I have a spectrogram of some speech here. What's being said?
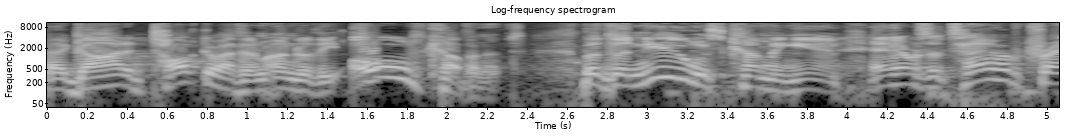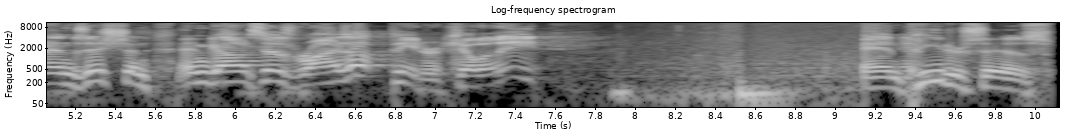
uh, God had talked about them under the old covenant. But the new was coming in. And there was a time of transition. And God says, Rise up, Peter, kill and eat. And Peter says,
